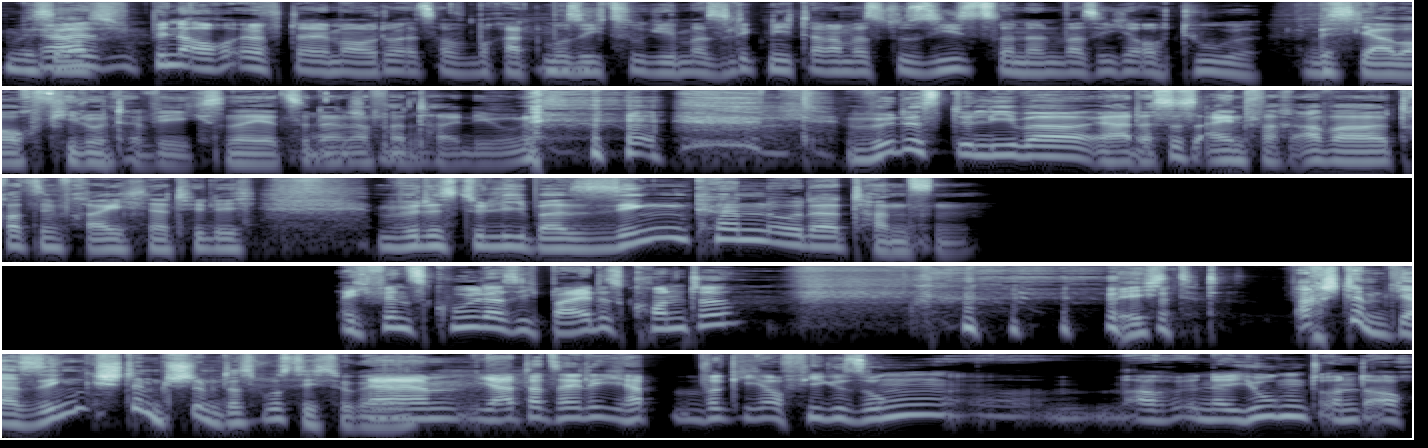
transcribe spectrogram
Ja, also ich bin auch öfter im Auto als auf dem Rad, muss ich zugeben. Also es liegt nicht daran, was du siehst, sondern was ich auch tue. du bist ja aber auch viel unterwegs, ne, jetzt in Ja, deiner stimmt. Verteidigung. würdest du lieber, ja, das ist einfach, aber trotzdem frage ich natürlich, würdest du lieber singen können oder tanzen? Ich finde es cool, dass ich beides konnte. Echt? Ach stimmt, ja, singen, stimmt, stimmt, das wusste ich sogar. Ähm, ja, tatsächlich, ich habe wirklich auch viel gesungen, ähm, auch in der Jugend und auch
